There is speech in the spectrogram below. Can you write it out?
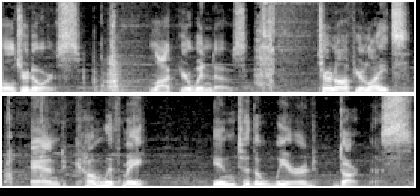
bolt your doors, lock your windows, turn off your lights, and come with me into the Weird Darkness.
